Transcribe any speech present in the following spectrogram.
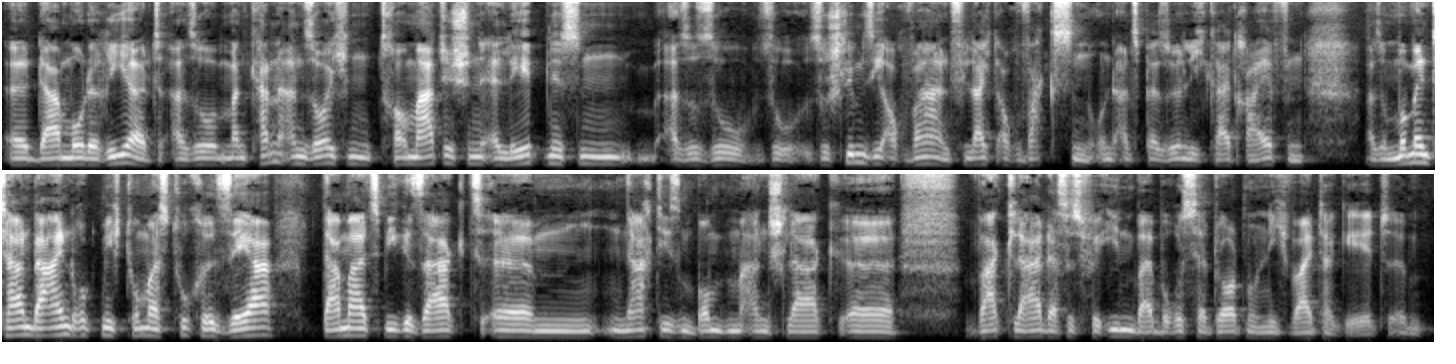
äh, da moderiert. Also man kann an solchen traumatischen Erlebnissen, also so, so, so schlimm sie auch waren, vielleicht auch wachsen und als Persönlichkeit reifen. Also momentan beeindruckt mich Thomas Tuchel sehr. Damals, wie gesagt, ähm, nach diesem Bombenanschlag äh, war klar, dass es für ihn bei Borussia Dortmund nicht weitergeht. Ähm,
